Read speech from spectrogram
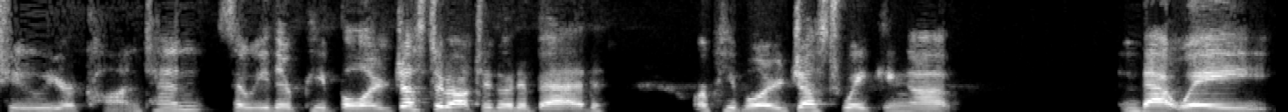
to your content. So either people are just about to go to bed or people are just waking up. That way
